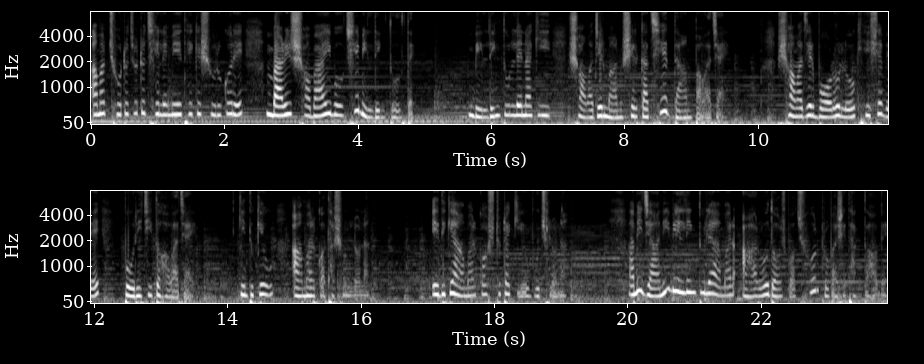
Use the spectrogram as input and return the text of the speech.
আমার ছোট ছোট ছেলে মেয়ে থেকে শুরু করে বাড়ির সবাই বলছে বিল্ডিং তুলতে। বিল্ডিং তুললে নাকি সমাজের মানুষের কাছে দাম পাওয়া যায়। সমাজের বড় লোক হিসেবে পরিচিত হওয়া যায়। কিন্তু কেউ আমার কথা শুনল না। এদিকে আমার কষ্টটা কেউ বুঝল না। আমি জানি বিল্ডিং তুলে আমার আরও দশ বছর প্রবাসে থাকতে হবে।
